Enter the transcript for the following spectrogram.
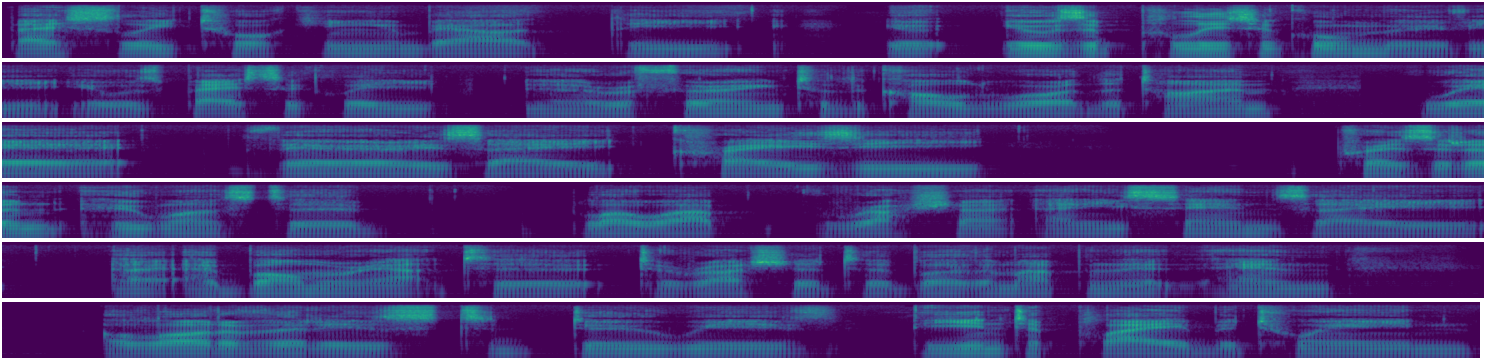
basically talking about the it, it was a political movie. It was basically uh, referring to the Cold War at the time where there is a crazy president who wants to blow up Russia and he sends a a, a bomber out to, to Russia to blow them up and it, and a lot of it is to do with the interplay between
